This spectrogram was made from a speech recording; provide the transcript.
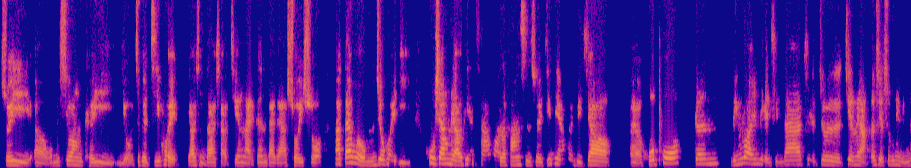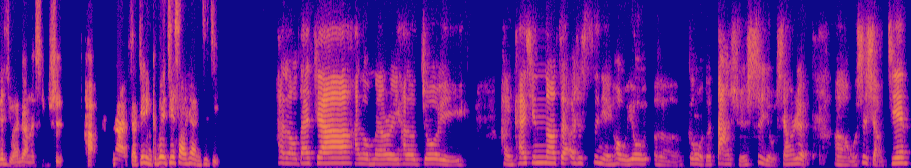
所以呃，我们希望可以有这个机会邀请到小坚来跟大家说一说。那待会我们就会以互相聊天插话的方式，所以今天会比较呃活泼跟凌乱一点，请大家就就是见谅，而且说不定你们更喜欢这样的形式。好，那小坚，你可不可以介绍一下你自己？Hello，大家，Hello Mary，Hello Joy，很开心呢，在二十四年以后，我又呃跟我的大学室友相认，啊，我是小坚，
